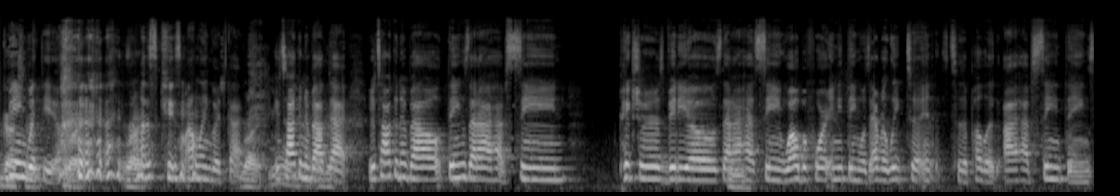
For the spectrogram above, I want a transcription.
being you. with you. Right. right. Excuse my language, guy. Right. No, you're talking about that. You're talking about things that I have seen, pictures, videos that mm. I had seen well before anything was ever leaked to to the public. I have seen things,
